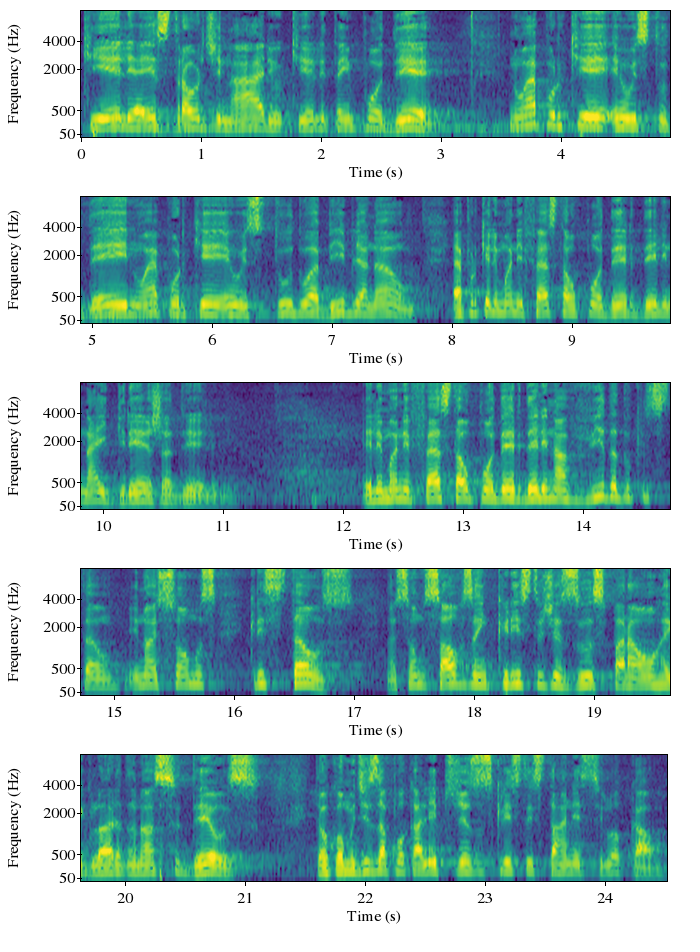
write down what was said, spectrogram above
que Ele é extraordinário, que Ele tem poder. Não é porque eu estudei, não é porque eu estudo a Bíblia, não. É porque Ele manifesta o poder dele na igreja dele ele manifesta o poder dele na vida do cristão. E nós somos cristãos, nós somos salvos em Cristo Jesus para a honra e glória do nosso Deus. Então, como diz Apocalipse, Jesus Cristo está nesse local,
